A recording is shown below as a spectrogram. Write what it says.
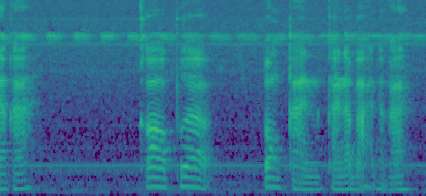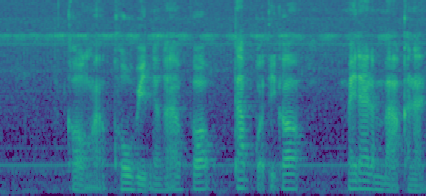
นะคะ ก็เพื่อป้องกันการระบาดนะคะ ของโควิดนะครับเพราะถ้าปกติก็ไม่ได้ลำบากขนาด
